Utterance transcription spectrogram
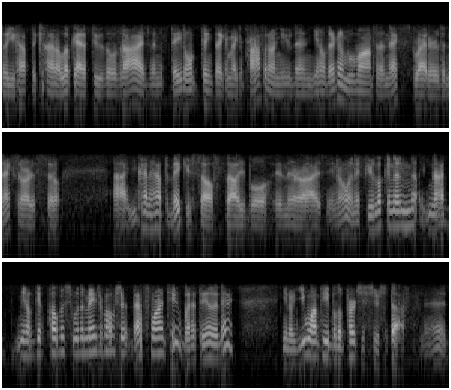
So you have to kind of look at it through those eyes. And if they don't think they can make a profit on you, then you know they're going to move on to the next writer, or the next artist. So uh, you kind of have to make yourself valuable in their eyes, you know. And if you're looking to not, you know, get published with a major publisher, that's fine too. But at the end of the day, you know, you want people to purchase your stuff. It's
